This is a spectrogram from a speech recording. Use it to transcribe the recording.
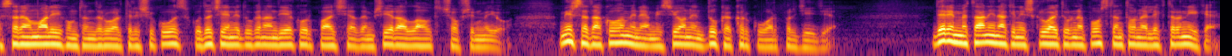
Esselamu Alejkum të nderuar teleshikues, kudo që jeni duke na ndjekur, paqja dhe mëshira e Allahut qofshin me ju. Mirë se takohemi në emisionin Duke kërkuar përgjigje. Deri me tani na keni shkruajtur në postën tonë elektronike,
